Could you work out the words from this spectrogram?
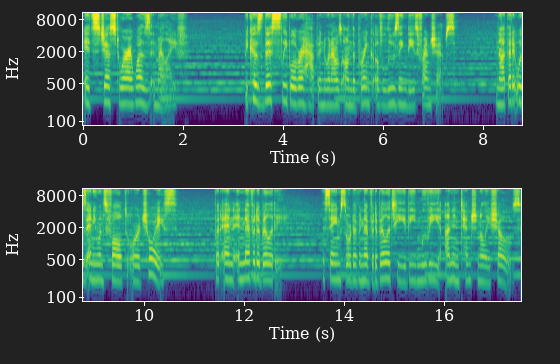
It's just where I was in my life because this sleepover happened when I was on the brink of losing these friendships. Not that it was anyone's fault or choice, but an inevitability. The same sort of inevitability the movie unintentionally shows.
